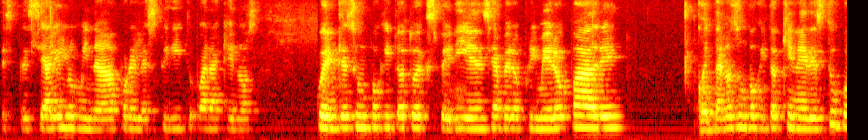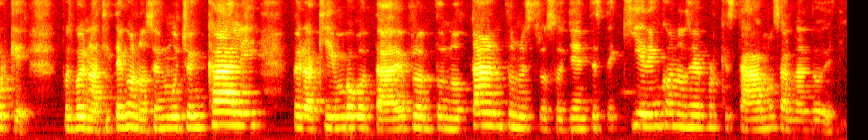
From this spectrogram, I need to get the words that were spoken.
especial, iluminada por el Espíritu para que nos cuentes un poquito tu experiencia, pero primero, Padre, Cuéntanos un poquito quién eres tú, porque, pues bueno, a ti te conocen mucho en Cali, pero aquí en Bogotá de pronto no tanto. Nuestros oyentes te quieren conocer porque estábamos hablando de ti.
